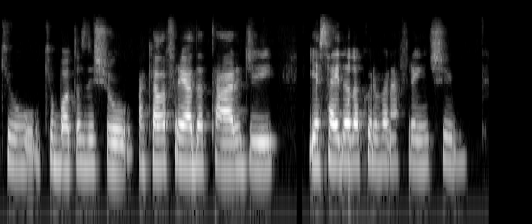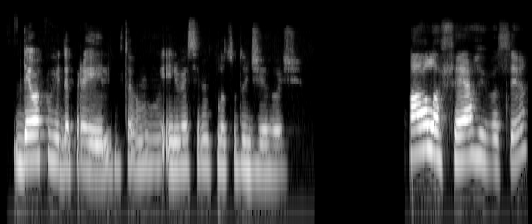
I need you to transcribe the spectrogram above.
que, o, que o Bottas deixou, aquela freada tarde e a saída da curva na frente deu a corrida para ele. Então ele vai ser meu piloto do dia hoje. Paula Ferro, e você?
